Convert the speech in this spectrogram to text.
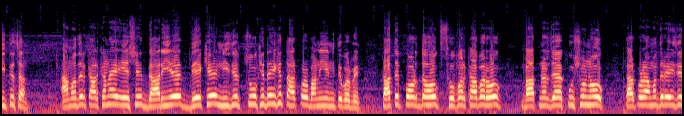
নিতে চান আমাদের কারখানায় এসে দাঁড়িয়ে দেখে, নিজের চোখে দেখে তারপর বানিয়ে নিতে পারবেন। তাতে পর্দা হোক, সোফার কাভার হোক বা আপনার যা কুশন হোক, তারপর আমাদের এই যে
